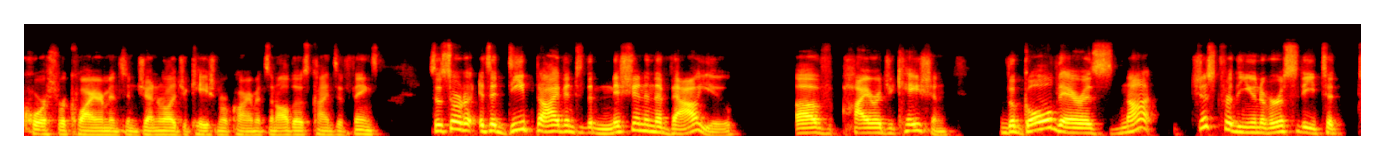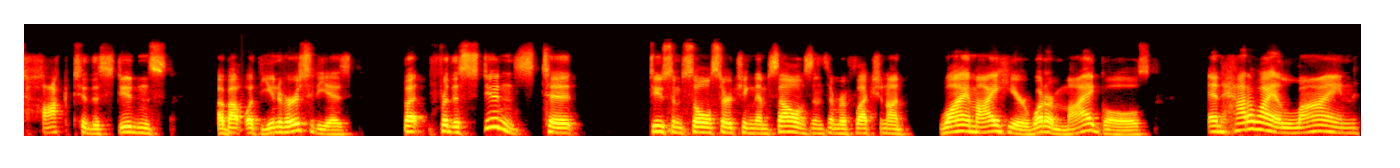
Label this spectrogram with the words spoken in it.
course requirements and general education requirements and all those kinds of things. So, sort of, it's a deep dive into the mission and the value of higher education. The goal there is not just for the university to talk to the students about what the university is, but for the students to do some soul searching themselves and some reflection on why am I here? What are my goals? And how do I align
